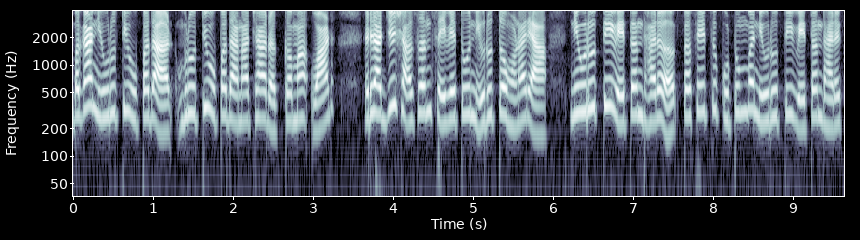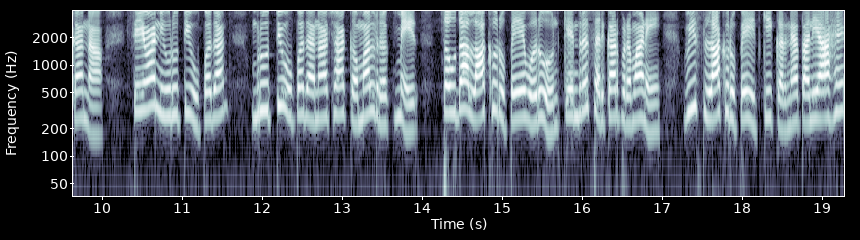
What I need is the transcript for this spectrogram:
बघा निवृत्ती उपदान मृत्यू उपदानाच्या रक्कमा वाढ राज्य शासन सेवेतून निवृत्त होणाऱ्या निवृत्ती वेतनधारक तसेच कुटुंब निवृत्ती वेतनधारकांना सेवानिवृत्ती उपदान मृत्यू उपदानाच्या कमाल रकमेत चौदा लाख रुपयेवरून केंद्र सरकारप्रमाणे वीस लाख रुपये इतकी करण्यात आली आहे.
